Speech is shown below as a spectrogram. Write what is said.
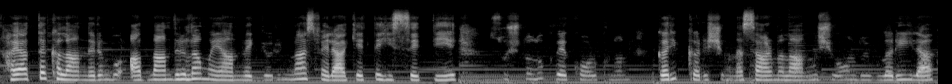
hayatta kalanların bu adlandırılamayan ve görünmez felakette hissettiği suçluluk ve korkunun garip karışımına sarmalanmış yoğun duygularıyla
